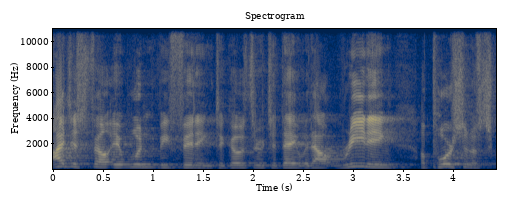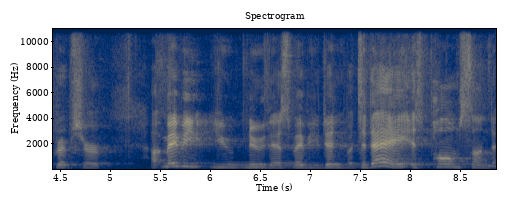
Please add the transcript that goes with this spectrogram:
I just felt it wouldn't be fitting to go through today without reading a portion of Scripture. Uh, maybe you knew this, maybe you didn't, but today is Palm Sunday.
